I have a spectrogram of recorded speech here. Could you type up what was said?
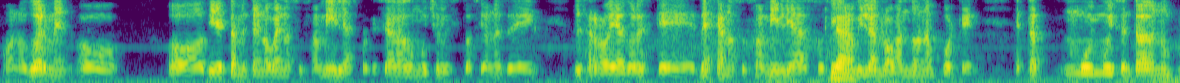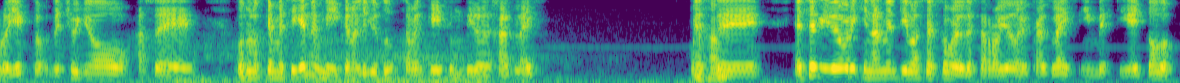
o no duermen, o, o directamente no ven a sus familias, porque se ha dado mucho las situaciones de desarrolladores que dejan a sus familias, o sus Claro. familias lo abandonan porque está muy, muy centrado en un proyecto. De hecho, yo hace... Pues los que me siguen en mi canal de YouTube saben que hice un video de Half-Life. Ajá. Este, ese video originalmente iba a ser sobre el desarrollo del Half-Life. Investigué todo.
